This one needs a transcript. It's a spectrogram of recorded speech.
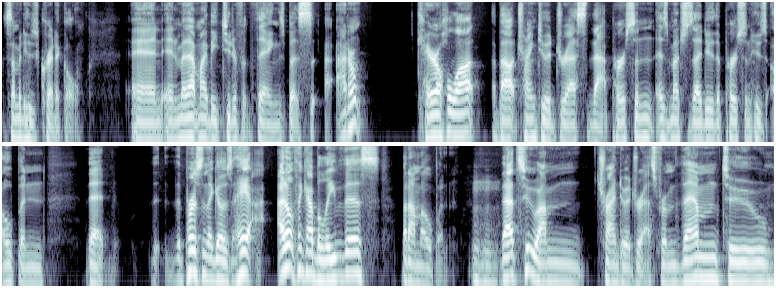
somebody who's critical, and and that might be two different things. But I don't care a whole lot about trying to address that person as much as I do the person who's open. That the person that goes, "Hey, I don't think I believe this, but I'm open." Mm-hmm. That's who I'm trying to address. From them to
